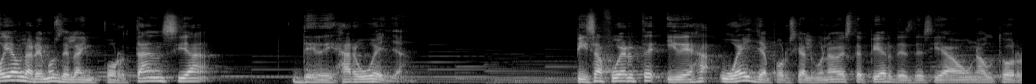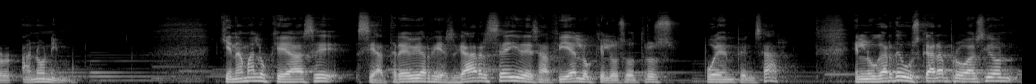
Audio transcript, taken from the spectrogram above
Hoy hablaremos de la importancia de dejar huella. Pisa fuerte y deja huella por si alguna vez te pierdes, decía un autor anónimo. Quien ama lo que hace se atreve a arriesgarse y desafía lo que los otros pueden pensar. En lugar de buscar aprobación,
